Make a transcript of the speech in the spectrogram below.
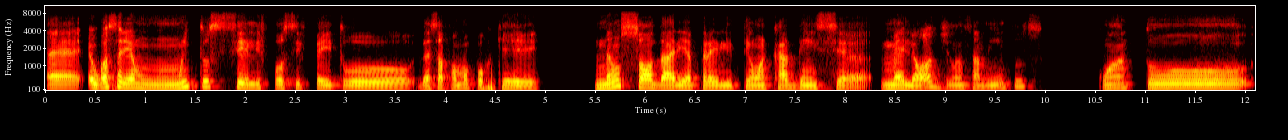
É, eu gostaria muito se ele fosse feito dessa forma, porque não só daria para ele ter uma cadência melhor de lançamentos, quanto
